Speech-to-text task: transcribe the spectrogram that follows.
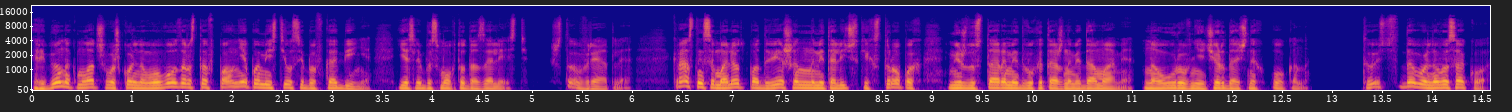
Ребенок младшего школьного возраста вполне поместился бы в кабине, если бы смог туда залезть. Что вряд ли. Красный самолет подвешен на металлических стропах между старыми двухэтажными домами, на уровне чердачных окон. То есть довольно высоко.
